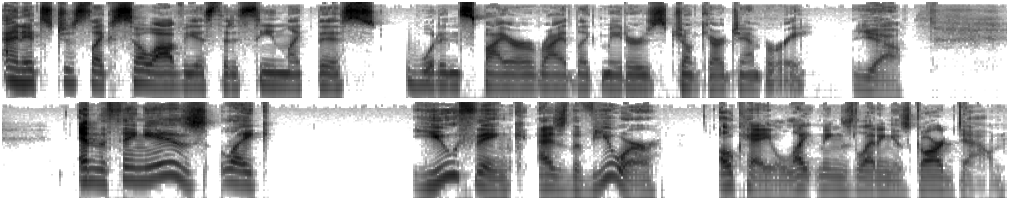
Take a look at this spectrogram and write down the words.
and it's just like so obvious that a scene like this would inspire a ride like Mater's Junkyard Jamboree. Yeah. And the thing is, like, you think as the viewer, okay, Lightning's letting his guard down.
